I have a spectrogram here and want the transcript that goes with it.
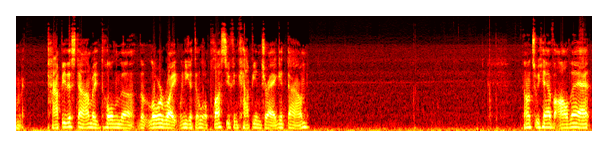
I'm going to copy this down by holding the, the lower right. When you get the little plus, you can copy and drag it down. Now once we have all that,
